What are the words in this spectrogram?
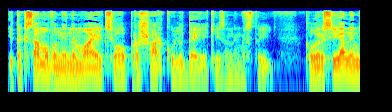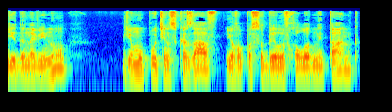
І так само вони не мають цього прошарку людей, який за ними стоїть. Коли росіянин їде на війну, йому Путін сказав, його посадили в холодний танк,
